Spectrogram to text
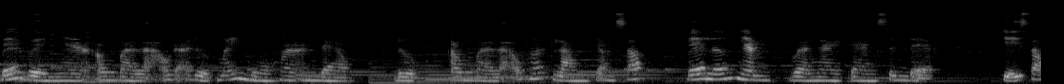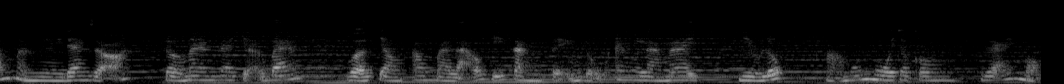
Bé về nhà ông bà lão đã được mấy mùa hoa anh đào. Được ông bà lão hết lòng chăm sóc. Bé lớn nhanh và ngày càng xinh đẹp. Chỉ sống bằng nghề đang rõ rồi mang ra chợ bán vợ chồng ông bà lão chỉ tằn tiện đủ ăn là may. Nhiều lúc, họ muốn mua cho con gái một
